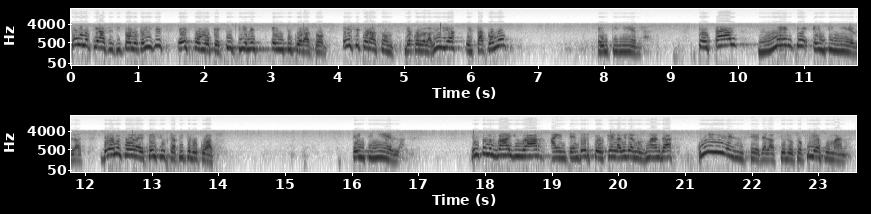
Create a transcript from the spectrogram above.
todo lo que haces y todo lo que dices es por lo que tú tienes en tu corazón. Ese corazón, de acuerdo a la Biblia, está como en tinieblas. Totalmente en tinieblas. Veamos ahora Efesios capítulo 4. En tinieblas. Esto nos va a ayudar a entender por qué la Biblia nos manda, cuídense de las filosofías humanas.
